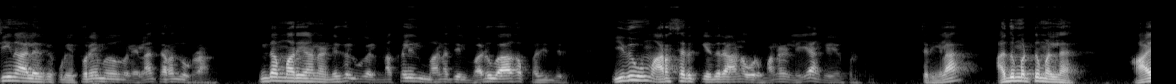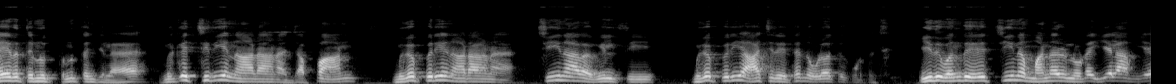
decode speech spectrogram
சீனாவில் இருக்கக்கூடிய துறைமுகங்களை எல்லாம் திறந்து விடுறாங்க. இந்த மாதிரியான நிகழ்வுகள் மக்களின் மனதில் வலுவாக பதிந்திருக்கு. இதுவும் அரசருக்கு எதிரான ஒரு மனநிலையை அங்கே ஏற்படுத்தும் சரிங்களா? அது மட்டுமல்ல ஆயிரத்தி எண்ணூற்றி தொண்ணூத்தஞ்சில் மிகச்சிறிய நாடான ஜப்பான் மிகப்பெரிய நாடான சீனாவை வீழ்த்தி மிகப்பெரிய ஆச்சரியத்தை இந்த உலகத்துக்கு கொடுத்துச்சு. இது வந்து சீன மன்னர்களோட இயலாமையை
